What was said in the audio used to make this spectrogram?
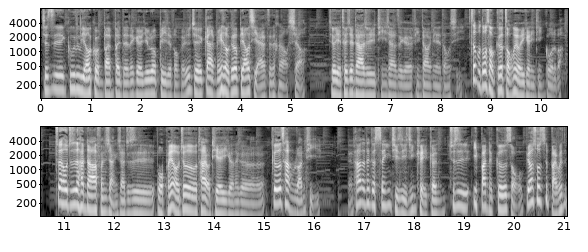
就是孤独摇滚版本的那个 Eurobeat 的风格，就觉得干每首歌都飙起来，真的很好笑，就也推荐大家去听一下这个频道里面的东西。这么多首歌，总会有一个你听过的吧？最后就是和大家分享一下，就是我朋友就他有贴一个那个歌唱软体，他的那个声音其实已经可以跟就是一般的歌手，不要说是百分之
